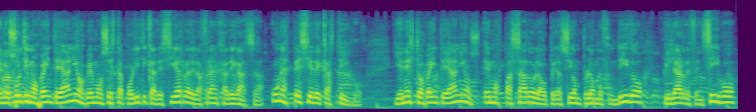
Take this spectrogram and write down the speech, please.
En los últimos 20 años vemos esta política de cierre de la franja de Gaza, una especie de castigo. Y en estos 20 años hemos pasado la operación plomo fundido, pilar defensivo,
